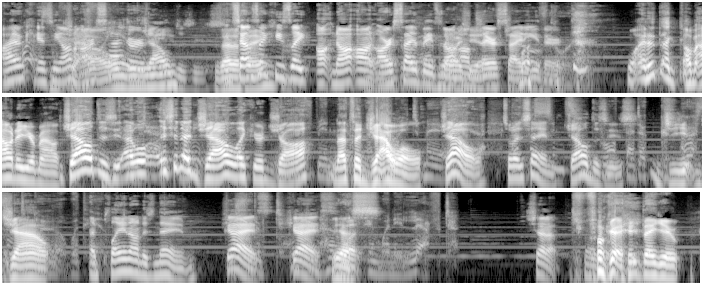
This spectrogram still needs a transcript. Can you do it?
I don't. worse. Is he on our side or? disease? Jowl disease. It sounds thing? like he's like on, not on our side, but he's No not on idea. their side either. Doors. Why did that come out of your mouth? Jowl disease. I, well, isn't a jowl like your jaw? That's a jowl. Jowl. That's what I'm saying. Jowl disease. G- jowl. I'm playing on his name. Guys, guys. Yes. When he left. Shut up. Okay, thank you.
